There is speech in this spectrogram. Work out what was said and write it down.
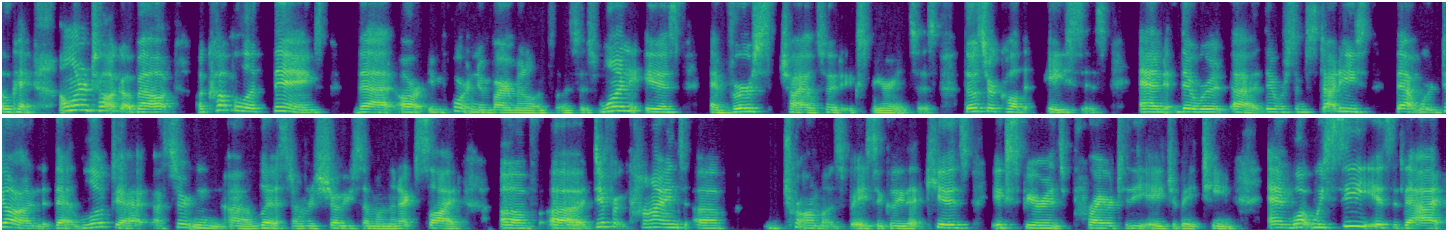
Okay, I want to talk about a couple of things that are important environmental influences. One is adverse childhood experiences. Those are called ACEs. And there were uh, there were some studies that were done that looked at a certain uh, list. I'm going to show you some on the next slide of uh, different kinds of traumas basically that kids experience prior to the age of 18 and what we see is that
